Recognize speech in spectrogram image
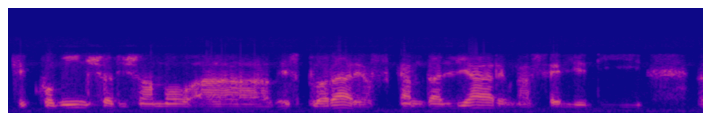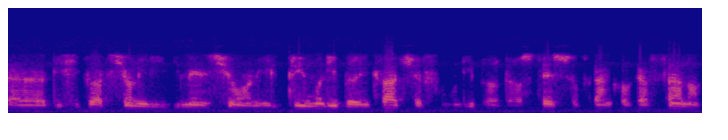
che comincia diciamo, a esplorare, a scandagliare una serie di eh, di situazioni di dimensioni. Il primo libro di Tracce fu un libro dello stesso Franco Cassano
